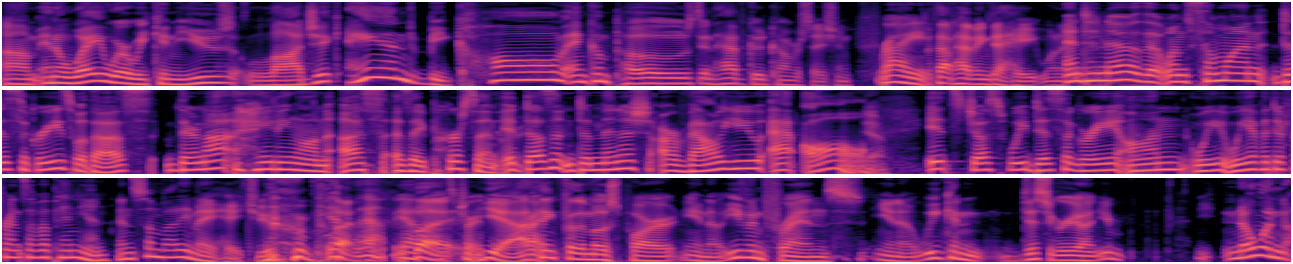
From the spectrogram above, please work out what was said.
um, in a way where we can use logic and be calm and composed and have good conversation. Right. Without having to hate one And to know that when someone disagrees with us, they're not hating on us as a person. It doesn't diminish our value at all. Yeah. It's just we disagree on we we have a difference of opinion. and somebody may hate you. but, yeah, yeah, but that's true. Yeah, I think for the most part, you know, even friends, you know, we can disagree on you. No one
